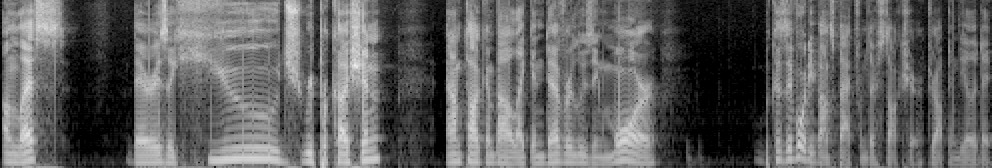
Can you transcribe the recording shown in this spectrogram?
Unless there is a huge repercussion and I'm talking about like Endeavor losing more because they've already bounced back from their stock share dropping the other day.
